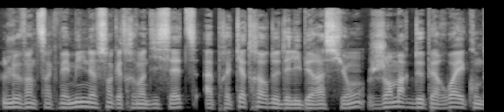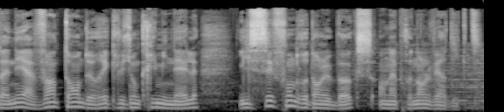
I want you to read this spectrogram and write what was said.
Le 25 mai 1997, après 4 heures de délibération, Jean-Marc Deperroy est condamné à 20 ans de réclusion criminelle. Il s'effondre dans le box en apprenant le verdict.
